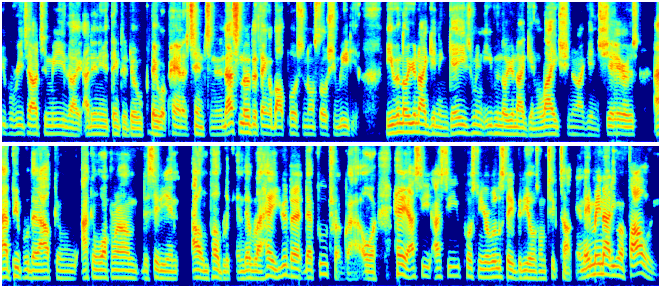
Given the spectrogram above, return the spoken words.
People reach out to me like I didn't even think that they, they were paying attention, and that's another thing about posting on social media. Even though you're not getting engagement, even though you're not getting likes, you're not getting shares. I have people that I can I can walk around the city and out in public, and they're like, "Hey, you're that that food truck guy," or "Hey, I see I see you posting your real estate videos on TikTok," and they may not even follow you,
